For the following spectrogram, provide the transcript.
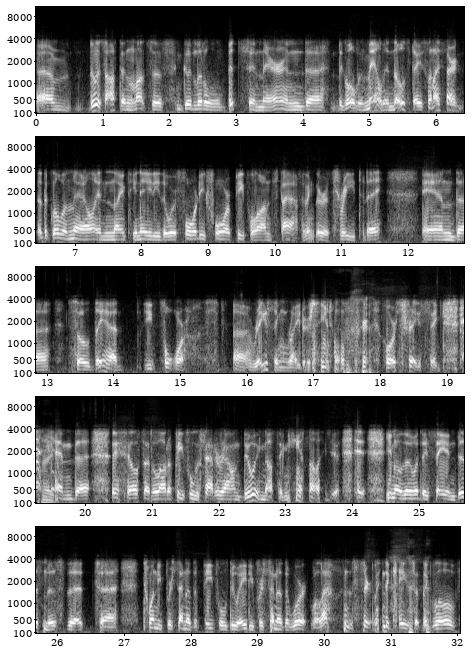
um, there was often lots of good little bits in there. And uh, the Globe and Mail in those days, when I started at the Globe and Mail in 1980, there were 44 people on staff. I think there are three today and uh, so they had four uh, racing writers, you know, horse racing, right. and uh, they also had a lot of people who sat around doing nothing. You know, you know the, what they say in business that uh, twenty percent of the people do eighty percent of the work. Well, that was certainly the case at the Globe,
